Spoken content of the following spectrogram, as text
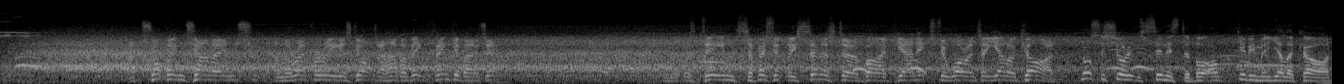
A chopping challenge, and the referee has got to have a big think about it. It was deemed sufficiently sinister by Pjanic to warrant a yellow card. Not so sure it was sinister, but I'll give him a yellow card.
